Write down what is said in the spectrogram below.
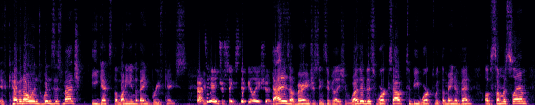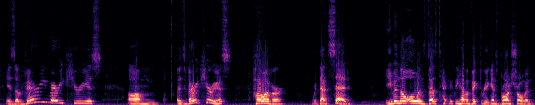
If Kevin Owens wins this match, he gets the Money in the Bank briefcase. That's If- an interesting stipulation. That is a very interesting stipulation. Whether this works out to be worked with the main event of SummerSlam is a very, very curious. Um, it's very curious. However, with that said, even though Owens does technically have a victory against Braun Strowman,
